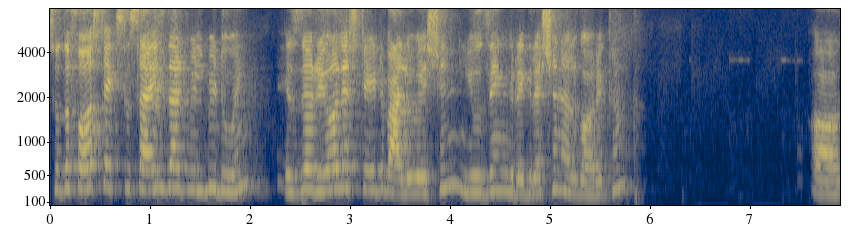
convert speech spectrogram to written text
So the first exercise that we'll be doing is the real estate valuation using regression algorithm. Uh,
